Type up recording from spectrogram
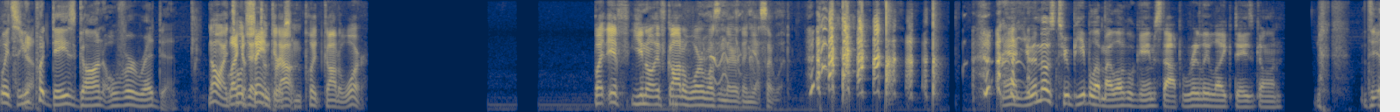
Wait, so you Yeah. put Days Gone over Red Dead? No, I Like told a you I sane took it out person. and put God of War. But if you know, if God of War wasn't there, then yes, I would. Man, you and those two people at my local GameStop really like Days Gone. The-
